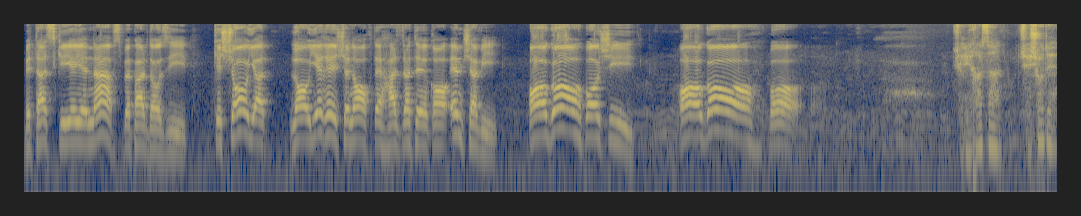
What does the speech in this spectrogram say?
به تسکیه نفس بپردازید که شاید لایق شناخت حضرت قائم شوید. آگاه باشید. آگاه با شیخ حسن چه شده؟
